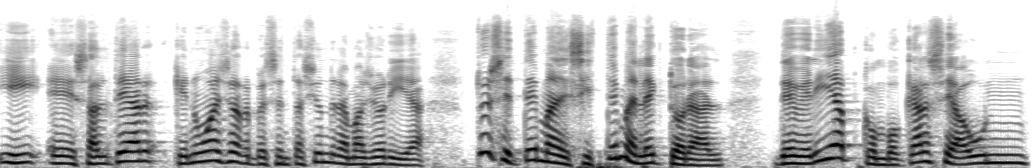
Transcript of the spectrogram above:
y eh, saltear que no haya representación de la mayoría. Todo ese tema del sistema electoral debería convocarse a un,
